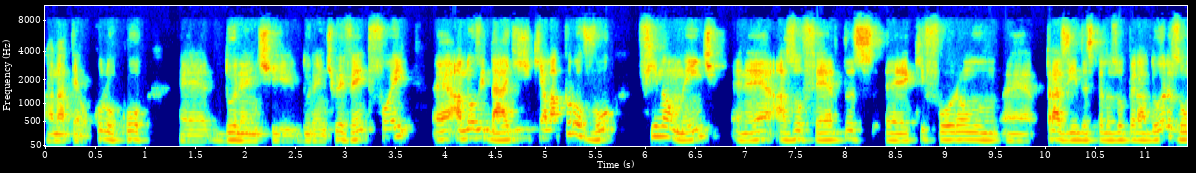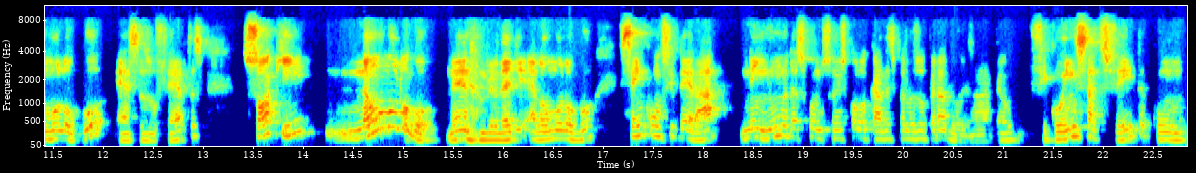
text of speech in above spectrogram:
Anatel colocou é, durante, durante o evento foi é, a novidade de que ela aprovou finalmente né, as ofertas é, que foram é, trazidas pelas operadoras, homologou essas ofertas, só que não homologou, né? Na verdade, ela homologou sem considerar nenhuma das condições colocadas pelas operadoras. A Anatel ficou insatisfeita com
